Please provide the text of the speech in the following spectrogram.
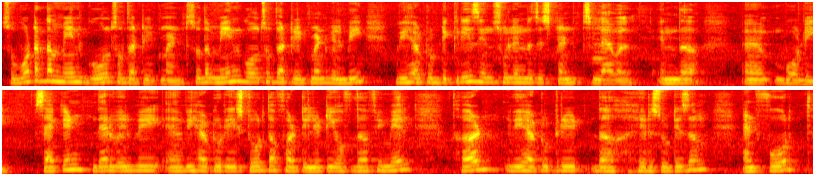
so what are the main goals of the treatment? So the main goals of the treatment will be we have to decrease insulin resistance level in the uh, body. Second there will be uh, we have to restore the fertility of the female. Third we have to treat the hirsutism. And fourth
